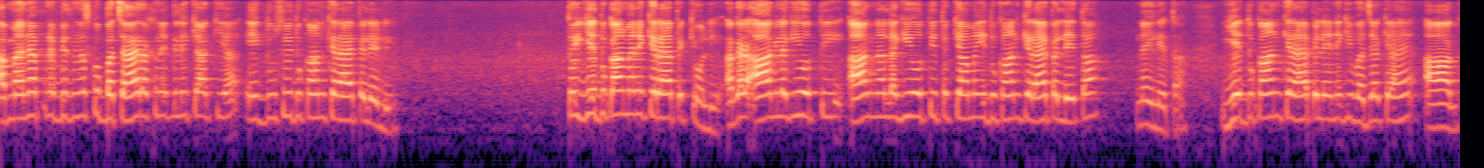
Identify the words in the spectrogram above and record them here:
अब मैंने अपने बिज़नेस को बचाए रखने के लिए क्या किया? एक दूसरी दुकान किराए पे ले ली। तो ये दुकान मैंने किराए पे क्यों ली? अगर आग लगी होती, आग ना लगी होती तो क्या मैं ये दुकान किराए पे लेता? नहीं लेता। ये दुकान किराए पे लेने की वजह क्या है? आग।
